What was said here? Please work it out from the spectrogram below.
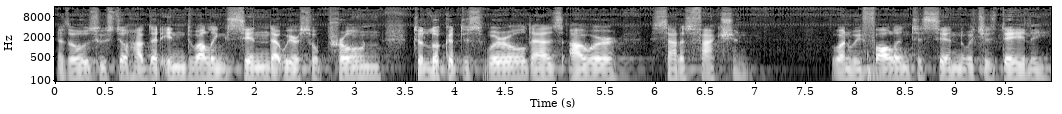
and those who still have that indwelling sin that we are so prone to look at this world as our satisfaction. When we fall into sin, which is daily,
